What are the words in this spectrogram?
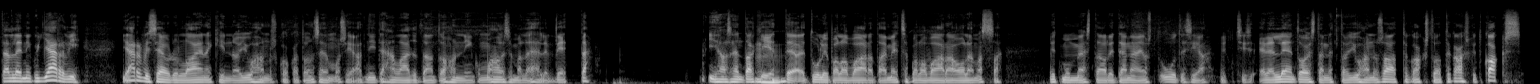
tälleen niin kuin järvi, järviseudulla ainakin nuo juhannuskokot on semmosia, että niitähän laitetaan tuohon niin kuin mahdollisimman lähelle vettä. Ihan sen takia, Mhm. mm-hmm. että tulipalovaara tai metsäpalovaara on olemassa. nyt mun mielestä oli tänään just uutisia. Nyt siis edelleen toistan, että on juhannusaatto 2022,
